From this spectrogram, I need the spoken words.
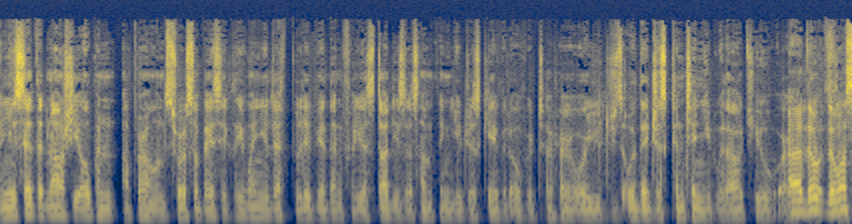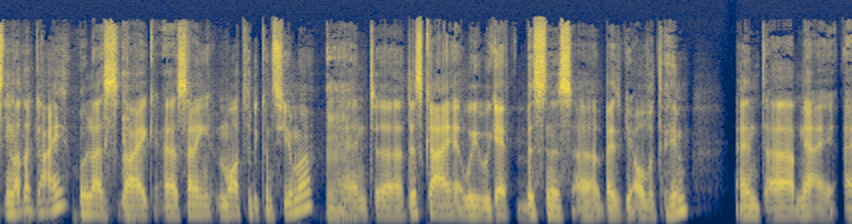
And you said that now she opened up her own store. So basically, when you left Bolivia, then for your studies or something, you just gave it over to her, or you just, or they just continued without you. Or Uh, there, there was another guy who was like uh, selling more to the consumer, Mhm. and uh, this guy we, we gave business uh, basically over to him. And um, yeah, I, I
